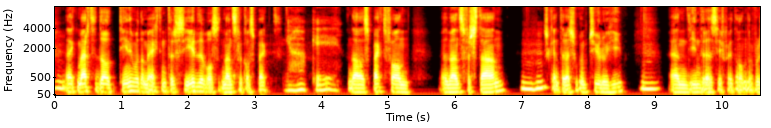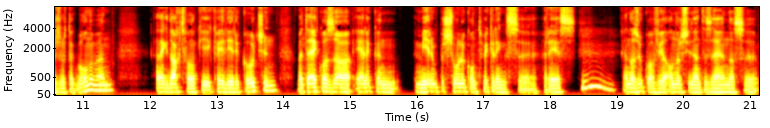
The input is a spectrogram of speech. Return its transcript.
Mhm. En ik merkte dat het enige wat me echt interesseerde, was het menselijk aspect. Ja, oké. Dat aspect van een mens verstaan. Mhm. Dus ik heb interesse ook in psychologie. Mhm. En die interesse heeft mij dan ervoor gezorgd dat ik begonnen ben. En ik dacht van, oké, ik ga je leren coachen. Maar uiteindelijk was dat eigenlijk een, meer een persoonlijke ontwikkelingsreis. Mhm. en dat is ook wat veel andere studenten zeggen, dat ze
